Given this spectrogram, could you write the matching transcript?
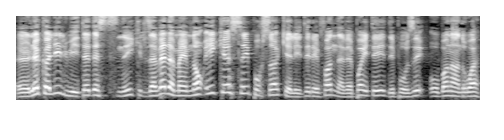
euh, le colis lui était destiné, qu'ils avaient le même nom et que c'est pour ça que les téléphones n'avaient pas été déposés au bon endroit.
